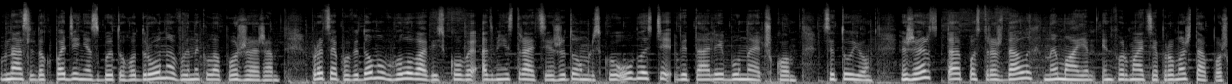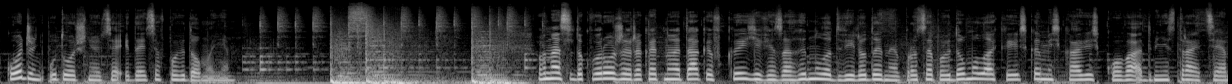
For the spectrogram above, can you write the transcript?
Внаслідок падіння збитого дрона виникла пожежа. Про це повідомив голова військової адміністрації Житомирської області Віталій Бунечко. Цитую: жертв та постраждалих немає. Інформація про масштаб пошкоджень уточнюється. Йдеться в повідомленні. Внаслідок ворожої ракетної атаки в Києві загинуло дві людини. Про це повідомила Київська міська військова адміністрація.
